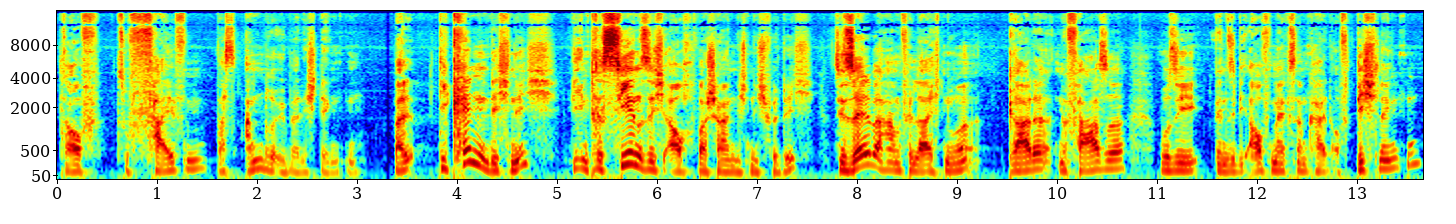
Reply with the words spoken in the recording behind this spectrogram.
drauf zu pfeifen, was andere über dich denken. Weil die kennen dich nicht, die interessieren sich auch wahrscheinlich nicht für dich. Sie selber haben vielleicht nur gerade eine Phase, wo sie, wenn sie die Aufmerksamkeit auf dich lenken,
